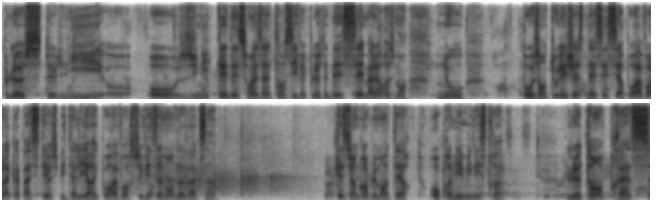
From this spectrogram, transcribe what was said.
plus de lits aux unités des soins intensifs et plus de décès, malheureusement. Nous posons tous les gestes nécessaires pour avoir la capacité hospitalière et pour avoir suffisamment de vaccins. Question complémentaire au premier ministre. Le temps presse.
